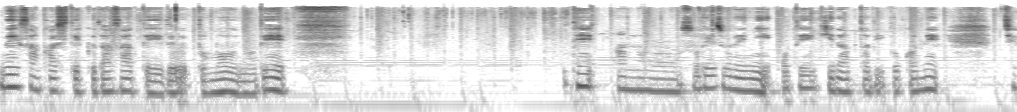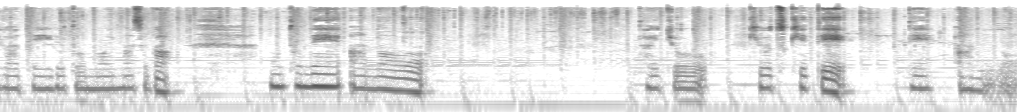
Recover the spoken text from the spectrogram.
ね、参加してくださっていると思うので、で、あの、それぞれにお天気だったりとかね、違っていると思いますが、本当ね、あの、体調気をつけて、ね、あの、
